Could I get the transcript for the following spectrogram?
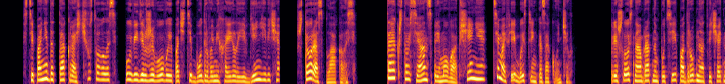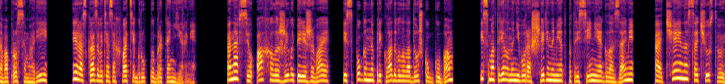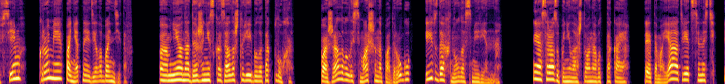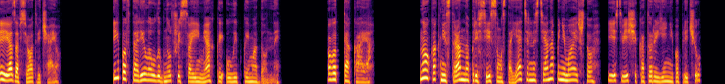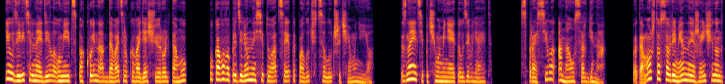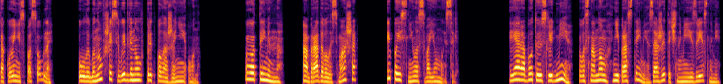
Степанида так расчувствовалась, увидев живого и почти бодрого Михаила Евгеньевича, что расплакалась. Так что сеанс прямого общения Тимофей быстренько закончил. Пришлось на обратном пути подробно отвечать на вопросы Марии и рассказывать о захвате группы браконьерами. Она все ахала, живо переживая, испуганно прикладывала ладошку к губам и смотрела на него расширенными от потрясения глазами, отчаянно сочувствуя всем, Кроме, понятное дело, бандитов. А мне она даже не сказала, что ей было так плохо. Пожаловалась Маша на подругу и вздохнула смиренно. Я сразу поняла, что она вот такая. Это моя ответственность, и я за все отвечаю. И повторила, улыбнувшись своей мягкой улыбкой Мадонны. Вот такая. Но, как ни странно, при всей самостоятельности она понимает, что есть вещи, которые ей не по плечу, и, удивительное дело, умеет спокойно отдавать руководящую роль тому, у кого в определенной ситуации это получится лучше, чем у нее. Знаете, почему меня это удивляет? Спросила она у Саргина. Потому что современные женщины на такое не способны. Улыбнувшись, выдвинул предположение он. Вот именно, обрадовалась Маша и пояснила свою мысль. Я работаю с людьми, в основном непростыми, зажиточными и известными,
